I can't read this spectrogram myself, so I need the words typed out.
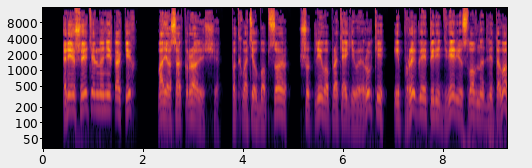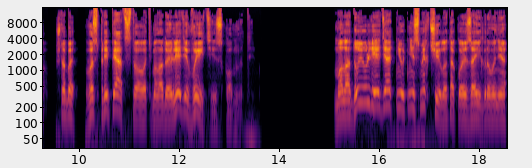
— Решительно никаких, мое сокровище, — подхватил Боб Сойер, шутливо протягивая руки и прыгая перед дверью, словно для того, чтобы воспрепятствовать молодой леди выйти из комнаты. Молодую леди отнюдь не смягчило такое заигрывание,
